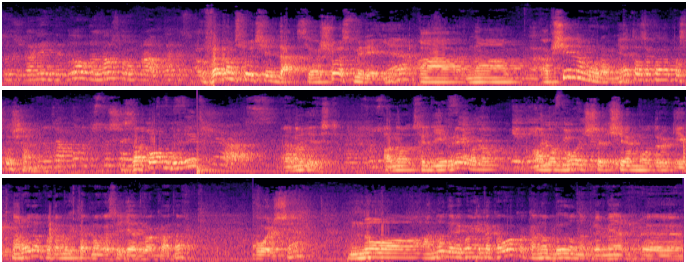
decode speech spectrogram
тоже Галина была, уже знал, что он прав, да? В этом случае, да, хорошо смирение, а на общинном уровне это законопослушание. Ну, закон послушания Закон есть сейчас. Оно есть. Оно среди евреев оно, не оно больше, чем у других народов, потому их так много среди адвокатов. Больше. Но оно далеко не таково, как оно было, например, э,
